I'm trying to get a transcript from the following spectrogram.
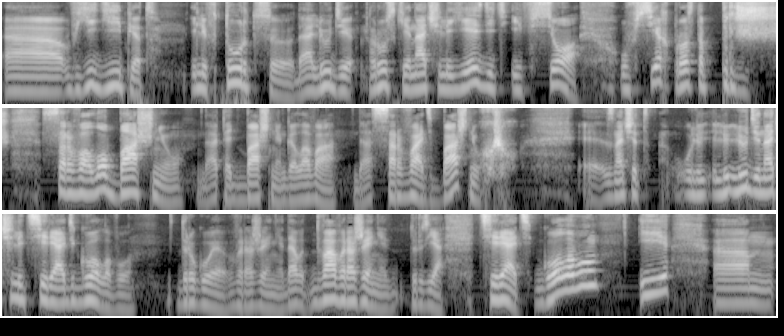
э, в Египет или в Турцию, да, люди русские начали ездить, и все. У всех просто пш, сорвало башню, да, опять башня, голова, да, сорвать башню, э, значит, люди начали терять голову другое выражение, да, вот два выражения, друзья. Терять голову и эм,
